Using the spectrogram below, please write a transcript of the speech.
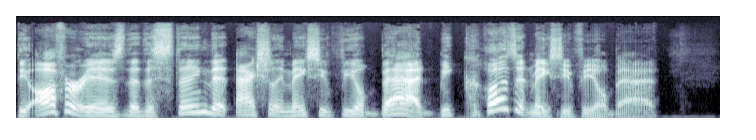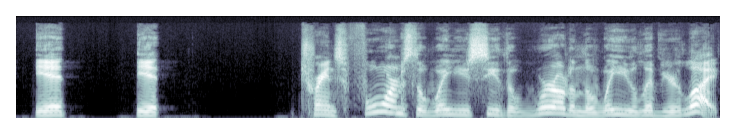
The offer is that this thing that actually makes you feel bad, because it makes you feel bad, it it transforms the way you see the world and the way you live your life.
